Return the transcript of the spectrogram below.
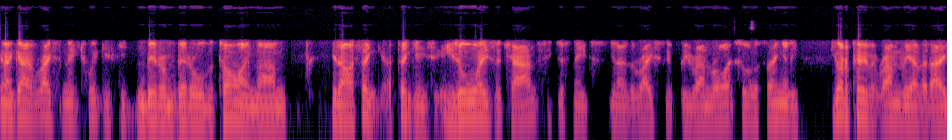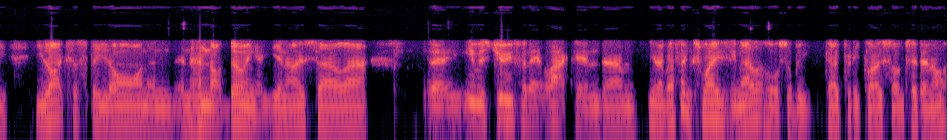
you know going racing each week. He's getting better and better all the time. Um, you know, I think I think he's he's always a chance. He just needs you know the race to be run right, sort of thing. And he, he got a perfect run the other day. He likes the speed on and and him not doing it. You know, so. Uh, he was due for that luck, and um, you know, but I think Swayze, another horse, will be go pretty close on Saturday night.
